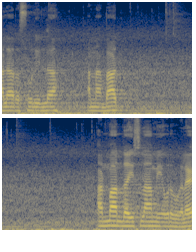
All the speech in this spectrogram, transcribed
அலா ரசூல் ரசூலில்லா அம்மாபாத் அன்பார்ந்த இஸ்லாமிய உறவுகளை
